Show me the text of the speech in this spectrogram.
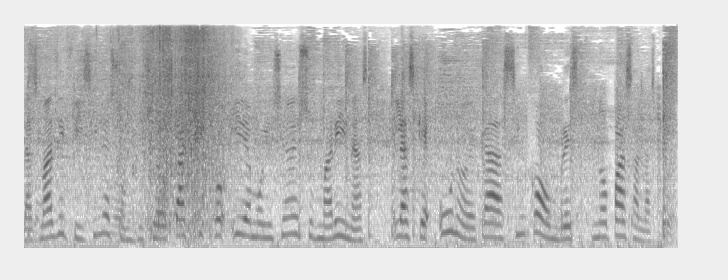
Las más difíciles son buceo táctico y demoliciones submarinas, en las que uno de cada cinco hombres no pasa las pruebas.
